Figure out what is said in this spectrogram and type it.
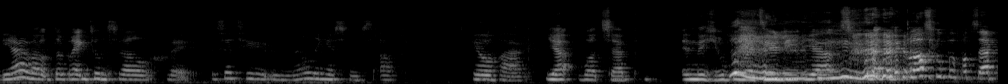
ja, wel, dat brengt ons wel bij. Zet je je meldingen soms af? Heel vaak. Ja, WhatsApp. In de groepen met jullie. Ja, de, klasgroep op WhatsApp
